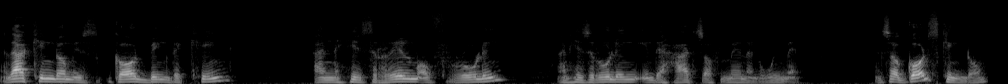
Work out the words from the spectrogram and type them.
And that kingdom is God being the king and his realm of ruling and his ruling in the hearts of men and women. And so God's kingdom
